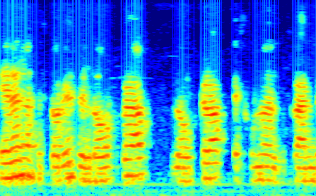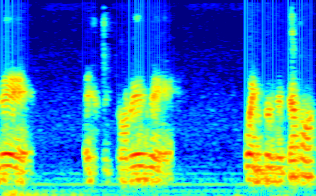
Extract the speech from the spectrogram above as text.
Eran las historias de Lovecraft. Lovecraft es uno de los grandes escritores de cuentos de terror,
